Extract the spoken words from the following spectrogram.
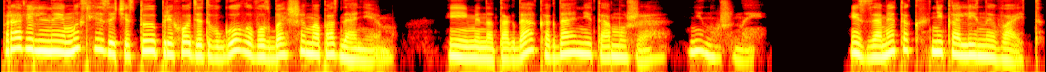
Правильные мысли зачастую приходят в голову с большим опозданием. И именно тогда, когда они там уже не нужны. Из заметок Николины Вайт.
